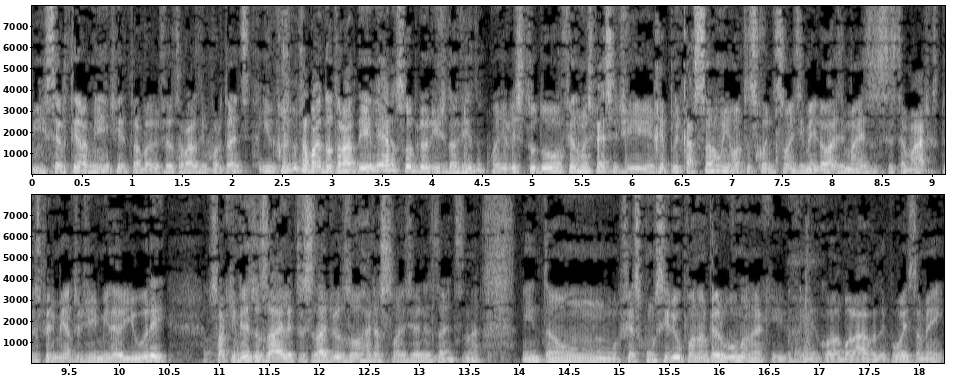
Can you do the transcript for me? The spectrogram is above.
e, e certeiramente ele trabalhou, fez trabalhos importantes. E, inclusive, o trabalho de doutorado dele era sobre a origem da vida, onde ele estudou, fez uma espécie de replicação em outras condições e melhores e mais sistemáticas do experimento de Miller e Urey, só que em vez de usar eletricidade, ele usou radiações ionizantes, né? Então, fez com o Cyril Ponamperuma, né, que, que colaborava depois também.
